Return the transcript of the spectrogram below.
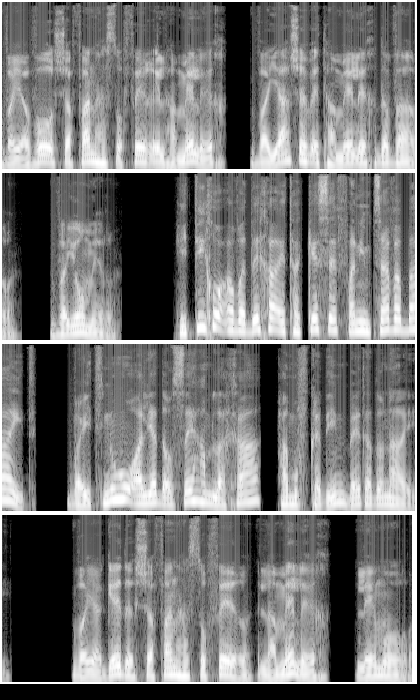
ויבוא שפן הסופר אל המלך, וישב את המלך דבר. ויאמר, הטיחו עבדיך את הכסף הנמצא בבית, ויתנוהו על יד עושי המלאכה המופקדים בית אדוני. ויגד שפן הסופר למלך לאמור.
